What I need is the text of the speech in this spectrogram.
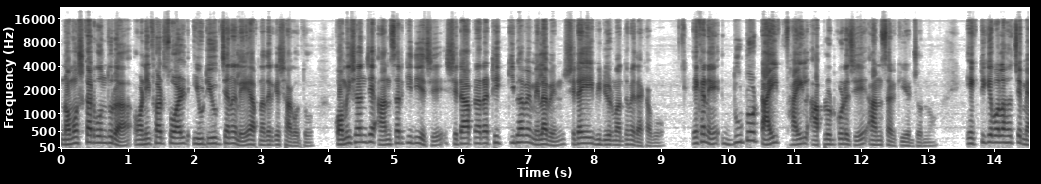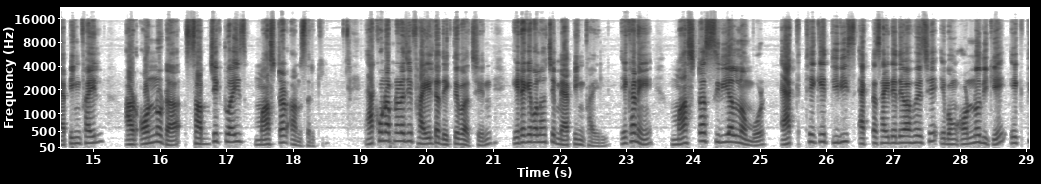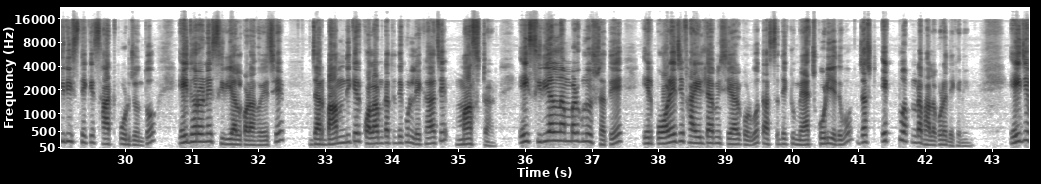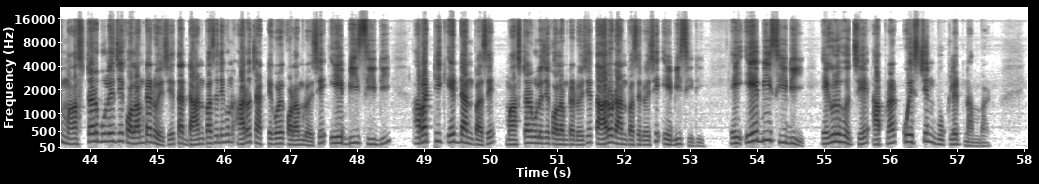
নমস্কার বন্ধুরা, অনিফার্স world YouTube চ্যানেলে আপনাদেরকে স্বাগত। কমিশন যে আনসার কি দিয়েছে, সেটা আপনারা ঠিক কীভাবে মেলাবেন, সেটাই এই ভিডিওর মাধ্যমে দেখাবো। এখানে দুটো টাইপ ফাইল আপলোড করেছে আনসার কি এর জন্য। একটিকে বলা হচ্ছে ম্যাপিং ফাইল আর অন্যটা সাবজেক্ট ওয়াইজ মাস্টার আনসার কি। এখন আপনারা যে ফাইলটা দেখতে পাচ্ছেন, এটাকে বলা হচ্ছে ম্যাপিং ফাইল এখানে মাস্টার সিরিয়াল নম্বর এক থেকে তিরিশ একটা সাইডে দেওয়া হয়েছে এবং অন্যদিকে একত্রিশ থেকে ষাট পর্যন্ত এই ধরনের সিরিয়াল করা হয়েছে, যার বাম দিকের কলামটাতে দেখুন লেখা আছে মাস্টার এই সিরিয়াল নাম্বারগুলোর সাথে এর পরে যে ফাইলটা আমি শেয়ার করব, তার সাথে একটু ম্যাচ করিয়ে দেবো জাস্ট একটু আপনারা ভালো করে দেখে নিন। এই যে মাস্টার বলে যে কলামটা রয়েছে, তার ডান পাশে দেখুন আরও চারটে করে কলাম রয়েছে এ বি সি ডি আবার ঠিক এর ডান পাশে মাস্টার বলে যে কলামটা রয়েছে, তারও ডান পাশে রয়েছে এ বি সি ডি এই এ বি সি ডি এগুলো হচ্ছে আপনার question booklet number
